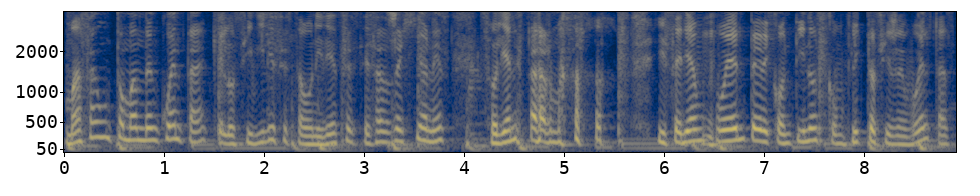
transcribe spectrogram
Más aún tomando en cuenta que los civiles estadounidenses de esas regiones solían estar armados y serían fuente de continuos conflictos y revueltas.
